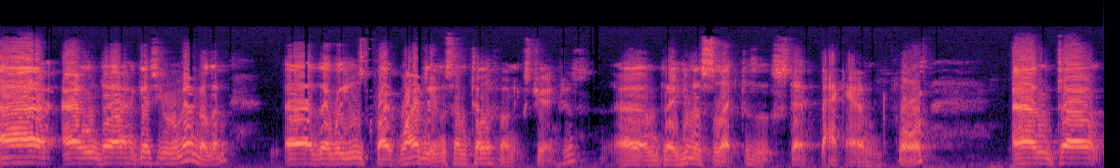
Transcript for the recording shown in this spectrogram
Uh, and uh, I guess you remember them. Uh, they were used quite widely in some telephone exchanges, and uh, uniselectors that step back and forth, and uh,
